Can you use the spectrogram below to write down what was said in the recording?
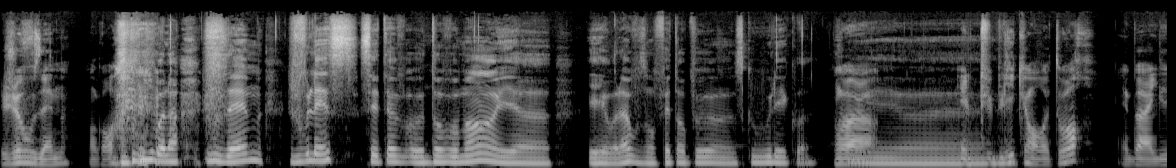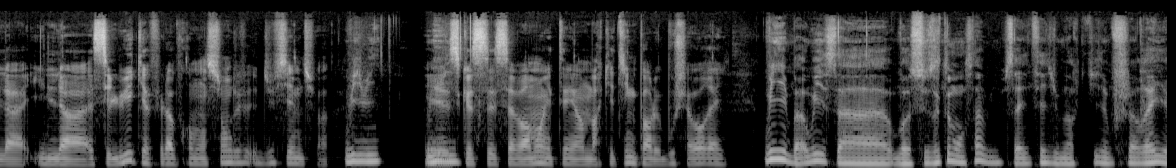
Je vous aime, en gros. oui, voilà, je vous aime, je vous laisse cette œuvre dans vos mains et, euh, et voilà, vous en faites un peu euh, ce que vous voulez. Quoi. Voilà. Et, euh, le public, en retour, et eh ben, il a, il a, c'est lui qui a fait la promotion du, du film, tu vois. Oui, oui. Est-ce que ça a vraiment été un marketing par le bouche à oreille? Oui, bah oui, ça, bah, c'est exactement ça, oui. Ça a été du marketing bouche à oreille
